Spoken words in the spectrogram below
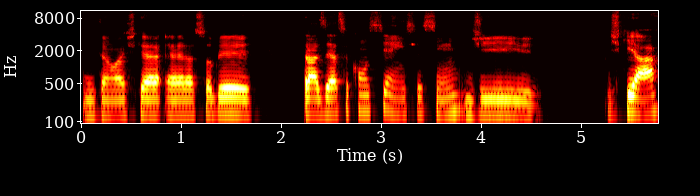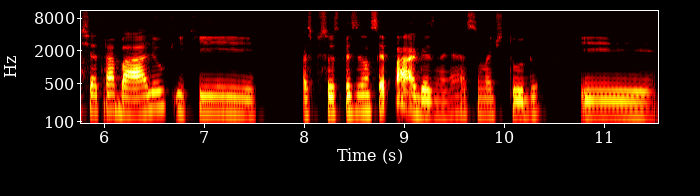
Então, acho que era sobre trazer essa consciência, assim, de, de que arte é trabalho e que as pessoas precisam ser pagas, né, acima de tudo. E,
